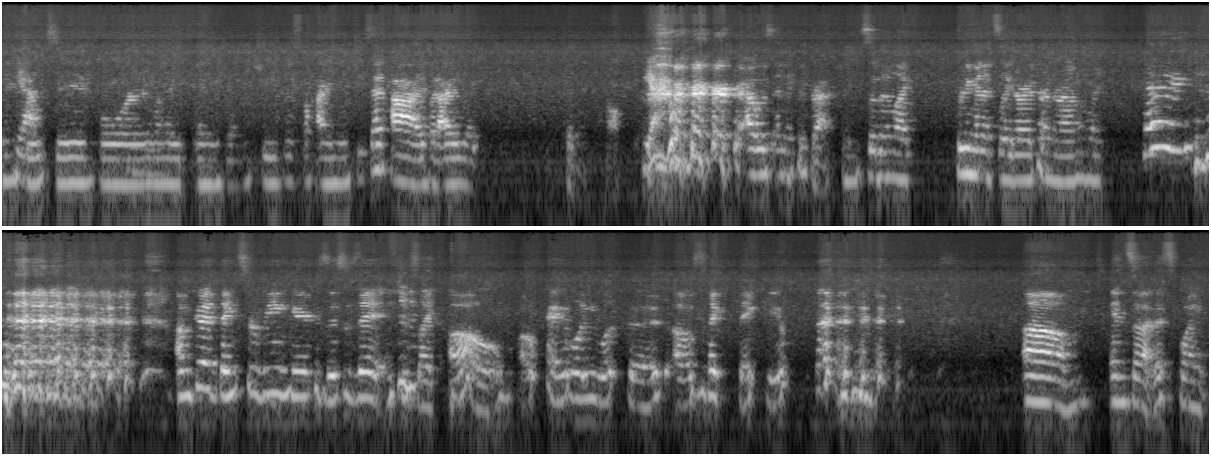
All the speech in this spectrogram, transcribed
Yeah. intrusive or like anything. She was just behind me and she said hi, but I like couldn't talk. to her. I was in a contraction. So then like three minutes later I turned around and I'm like, Hey I'm good, thanks for being here because this is it. And she's like, Oh, okay, well you look good. I was like, Thank you. um, and so at this point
